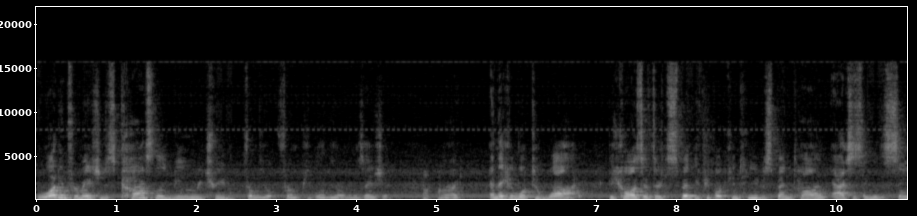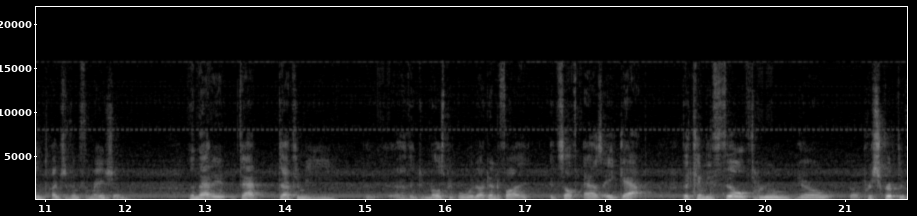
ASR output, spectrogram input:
what information is constantly being retrieved from the, from people in the organization. Uh-huh. All right, and they could look to why, because if they're spend, if people continue to spend time accessing the same types of information, then that it, that that to me, I think to most people would identify itself as a gap that can be filled through you know prescriptive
